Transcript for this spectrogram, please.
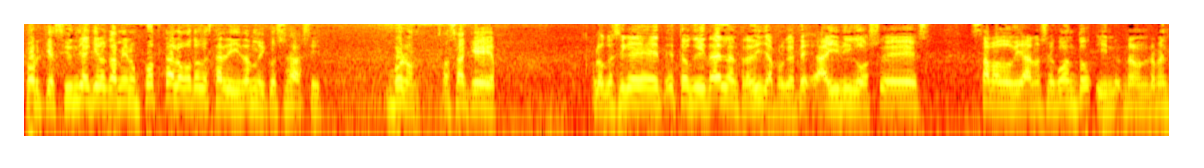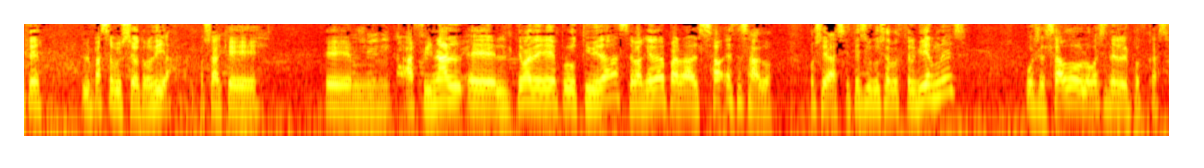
porque si un día quiero cambiar un podcast, luego tengo que estar editando y cosas así. Bueno, o sea que lo que sí que tengo que quitar es la entradilla, porque ahí digo es sábado día no sé cuánto y realmente pasa a otro día. O sea que em, al final el tema de productividad se va a quedar para el, este sábado. O sea, si estáis escuchando este el viernes, pues el sábado lo vais a tener el podcast.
